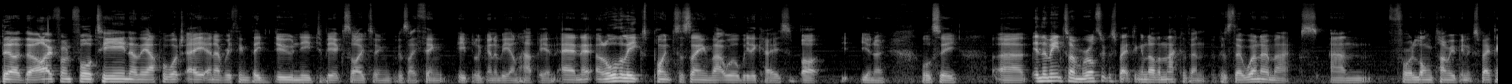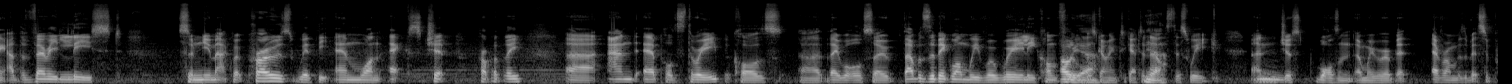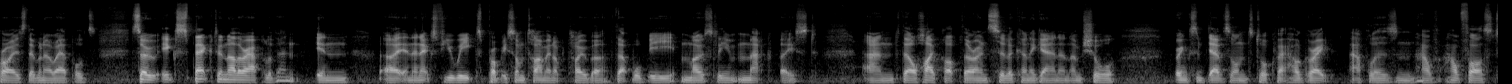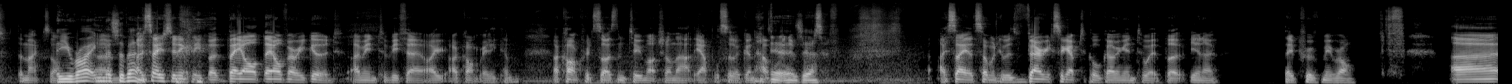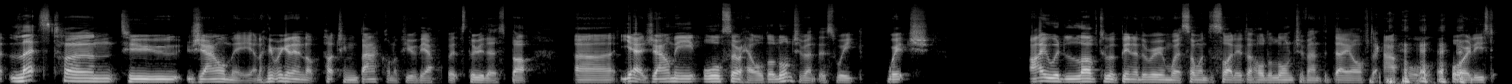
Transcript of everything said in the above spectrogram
the the iPhone 14 and the Apple Watch 8 and everything, they do need to be exciting because I think people are going to be unhappy, and, and and all the leaks point to saying that will be the case, but you know, we'll see. Uh, in the meantime, we're also expecting another Mac event because there were no Macs, and for a long time we've been expecting, at the very least, some new MacBook Pros with the M1X chip, probably, uh, and AirPods 3 because uh, they were also that was the big one we were really confident Oh, yeah. was going to get Yeah. announced this week, and just wasn't, and we were a bit everyone was a bit surprised there were no AirPods. So expect another Apple event in uh, in the next few weeks, probably sometime in October. That will be mostly Mac based, and they'll hype up their own silicon again, and I'm sure bring some devs on to talk about how great Apple is and how how fast the Macs are. Are you writing this event? I say cynically, but they are they are very good. I mean, to be fair, I, I can't really come I can't criticize them too much on that. The Apple Silicon has It been is, yeah. impressive. I say as someone who was very skeptical going into it, but you know, they proved me wrong. Uh, let's turn to Xiaomi, and I think we're going to end up touching back on a few of the Apple bits through this. But uh, yeah, Xiaomi also held a launch event this week, which I would love to have been in the room where someone decided to hold a launch event the day after Apple, or at least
